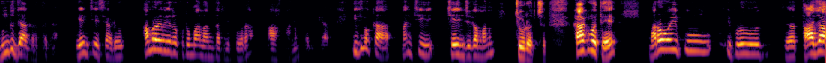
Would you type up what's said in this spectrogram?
ముందు జాగ్రత్తగా ఏం చేశాడు? అమరవీర కుటుంబాలందరినీ కూడా ఆహ్వానం పలికారు. ఇది ఒక మంచి చేంజ్గా మనం చూడొచ్చు. కాకపోతే మరోవైపు ఇప్పుడు తాజా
